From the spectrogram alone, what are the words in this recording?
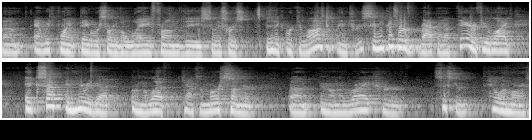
um, at which point they were sort of away from the sort of, sort of specific archaeological interests, and you can sort of wrap it up there if you like, except, and here we got on the left Catherine Marsh Sumner, um, and on the right her sister Helen Marsh,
